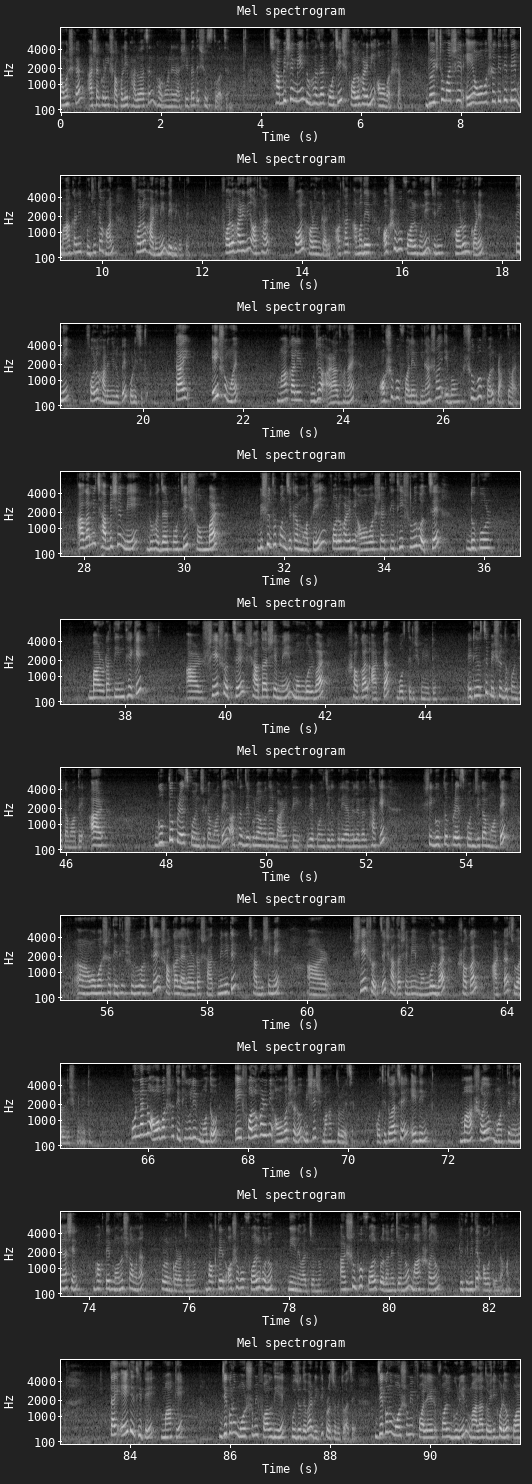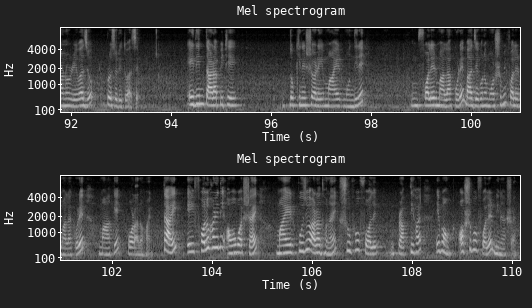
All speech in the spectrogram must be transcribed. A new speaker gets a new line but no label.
নমস্কার, আশা করি সকলেই ভালো আছেন, ভগবানের আশীর্বাদে সুস্থ আছেন। ছাব্বিশে মে দু হাজার পঁচিশ ফলহারিণী অমাবস্যা। জ্যৈষ্ঠ মাসের এই অমাবস্যা তিথিতে মা কালী পূজিত হন ফলহারিণী দেবীরূপে ফলহারিণী অর্থাৎ ফল হরণকারী, অর্থাৎ আমাদের অশুভ ফলগুণে যিনি হরণ করেন, তিনি ফলহারিণী রূপে পরিচিত। তাই এই সময় মা কালীর পূজা আরাধনায় অশুভ ফলের বিনাশ হয় এবং শুভ ফল প্রাপ্ত হয়। আগামী ছাব্বিশে মে দু হাজার পঁচিশ সোমবার বিশুদ্ধ পঞ্জিকা মতে ফলহারিণী অমাবস্যার তিথি শুরু হচ্ছে দুপুর বারোটা তিন থেকে আর শেষ হচ্ছে সাতাশে মে মঙ্গলবার সকাল আটটা বত্রিশ মিনিটে। এটি হচ্ছে বিশুদ্ধ পঞ্জিকা মতে। আর গুপ্ত প্রেস পঞ্জিকা মতে, অর্থাৎ যেগুলো আমাদের বাড়িতে যে পঞ্জিকাগুলি অ্যাভেলেবেল থাকে, সেই গুপ্ত প্রেস পঞ্জিকা মতে অমাবস্যা তিথি শুরু হচ্ছে সকাল এগারোটা সাত মিনিটে, ছাব্বিশে মে। আর শেষ হচ্ছে সাতাশে মে মঙ্গলবার সকাল আটটা চুয়াল্লিশ মিনিটে। অন্যান্য অমাবস্যা তিথিগুলির মতো এই ফলহারিণী অমাবস্যারও বিশেষ মাহাত্ম রয়েছে। কথিত আছে, এই দিন মা স্বয়ং মর্তে নেমে আসেন ভক্তের মনস্কামনা পূরণ করার জন্য, ভক্তের অশুভ ফলগুলো নিয়ে নেওয়ার জন্য, আর শুভ ফল প্রদানের জন্য মা স্বয়ং পৃথিবীতে অবতীর্ণ হন। তাই এই তিথিতে মাকে যে কোনো মরশুমি ফল দিয়ে পুজো দেওয়ার রীতি প্রচলিত আছে। যে কোনো মরশুমি ফলের ফলগুলির মালা তৈরি করেও পরানোর রেওয়াজও প্রচলিত আছে। এই দিন তারাপীঠে দক্ষিণেশ্বরে মায়ের মন্দিরে ফলের মালা করে বা যে কোনো মরশুমি ফলের মালা করে মাকে পরানো হয়। তাই এই ফলহারিণী অমাবস্যায় মায়ের পুজো আরাধনায় শুভ ফলের প্রাপ্তি হয় এবং অশুভ ফলের বিনাশ হয়।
